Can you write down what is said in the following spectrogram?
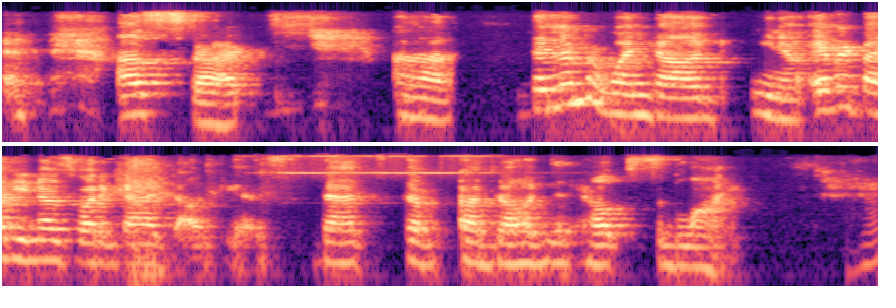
I'll start. Uh, the number one dog, you know, everybody knows what a guide dog is. That's the, a dog that helps the blind. Mm-hmm.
